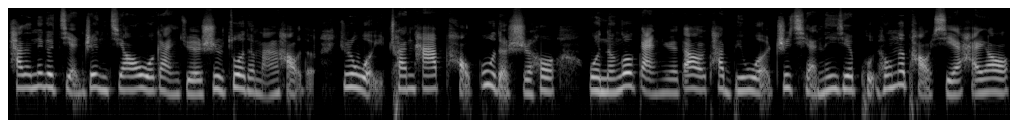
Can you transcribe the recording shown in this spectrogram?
它的那个减震胶，我感觉是做的蛮好的。就是我穿它跑步的时候，我能够感觉到它比我之前那些普通的跑鞋还要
